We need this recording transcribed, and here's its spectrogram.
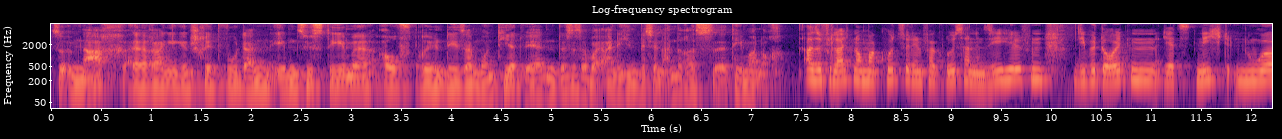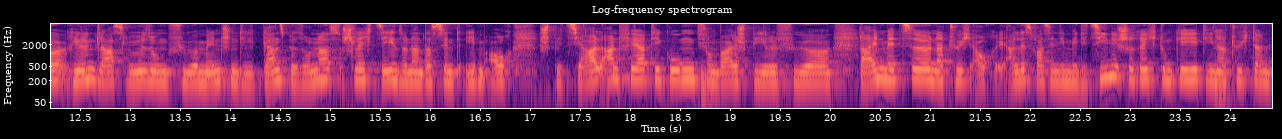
so im nachrangigen Schritt, wo dann eben Systeme auf Brillengläser montiert werden. Das ist aber eigentlich ein bisschen anderes äh, Thema noch. Also vielleicht noch mal kurz zu den vergrößernden Sehhilfen. Die bedeuten jetzt nicht nur Brillenglaslösungen für Menschen, die ganz besonders schlecht sehen, sondern das sind eben auch Spezialanfertigungen, zum Beispiel für Steinmetze, natürlich auch alles, was in die medizinische Richtung geht, die natürlich dann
